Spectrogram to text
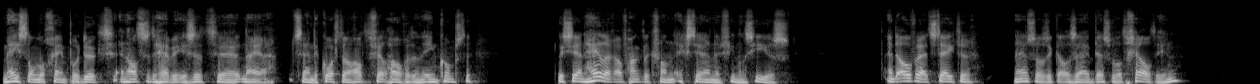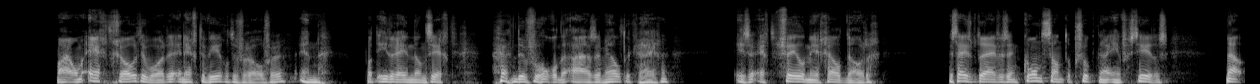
meestal nog geen product. En als ze het hebben, is het, uh, nou ja, zijn de kosten nog altijd veel hoger dan de inkomsten. Dus ze zijn heel erg afhankelijk van externe financiers. En de overheid steekt er, hè, zoals ik al zei, best wel wat geld in. Maar om echt groot te worden en echt de wereld te veroveren. En wat iedereen dan zegt, de volgende ASML te krijgen. Is er echt veel meer geld nodig. Dus deze bedrijven zijn constant op zoek naar investeerders. Nou,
